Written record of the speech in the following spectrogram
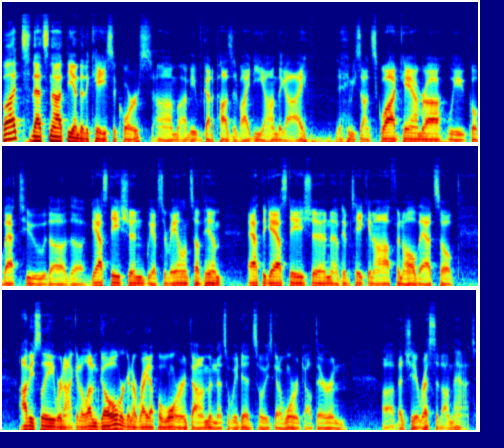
But that's not the end of the case, of course. Um, I mean, we've got a positive ID on the guy. He's on squad camera. We go back to the, the gas station. We have surveillance of him at the gas station, of him taking off and all that. So obviously, we're not going to let him go. We're going to write up a warrant on him, and that's what we did. So he's got a warrant out there and uh, eventually arrested on that.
